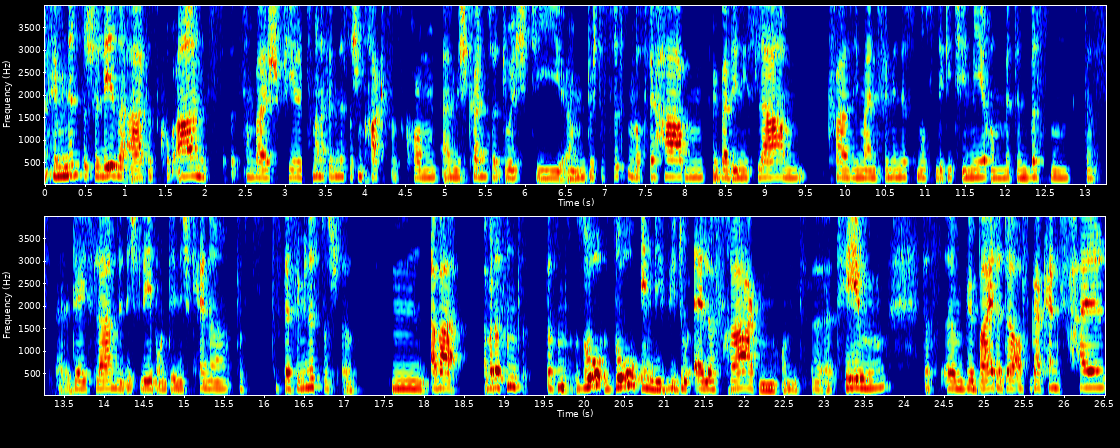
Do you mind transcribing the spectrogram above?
feministische Leseart des Korans zum Beispiel zu meiner feministischen Praxis kommen. Ähm, ich könnte durch, die, ähm, durch das Wissen, was wir haben über den Islam, quasi meinen Feminismus legitimieren mit dem Wissen, dass äh, der Islam, den ich lebe und den ich kenne, dass, dass der feministisch ist. Hm, aber, aber das sind das sind so, so individuelle Fragen und äh, Themen, dass äh, wir beide da auf gar keinen Fall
